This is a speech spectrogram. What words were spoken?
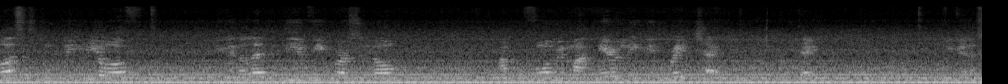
bus is completely off. You're gonna let the DMV person know I'm performing my air leakage brake check, okay? You're gonna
